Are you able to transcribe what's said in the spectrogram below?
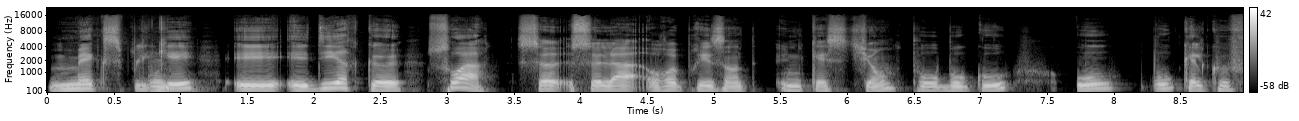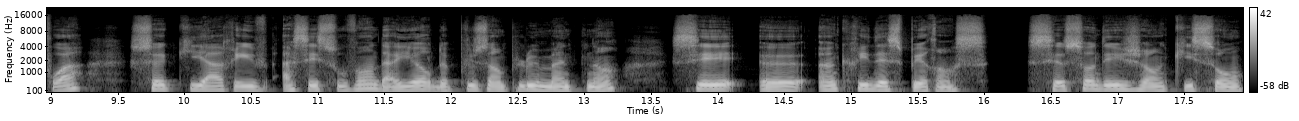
m'expliquer et, et dire que soit ce, cela représente une question pour beaucoup ou ou quelquefois ce qui arrive assez souvent d'ailleurs de plus en plus maintenant, c'est euh, un cri d'espérance. Ce sont des gens qui sont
